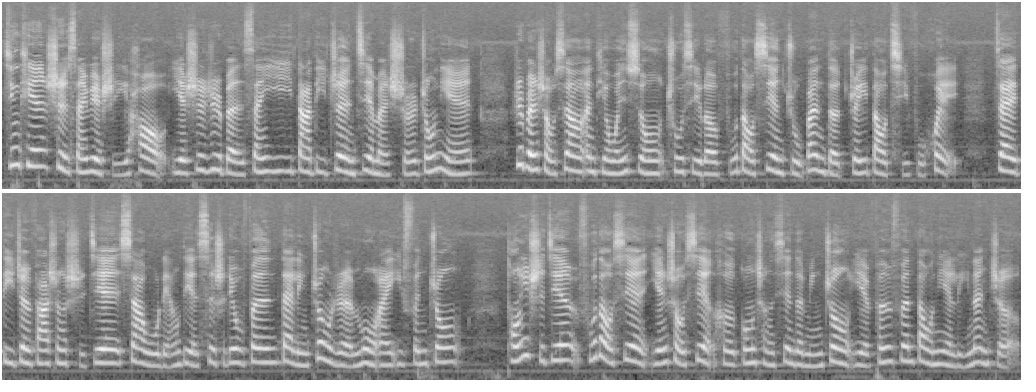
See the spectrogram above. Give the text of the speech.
今天是三月十一号，也是日本三一一大地震届满十二周年。日本首相岸田文雄出席了福岛县主办的追悼祈福会，在地震发生时间下午两点四十六分，带领众人默哀一分钟。同一时间，福岛县、岩手县和宫城县的民众也纷纷悼念罹难者。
